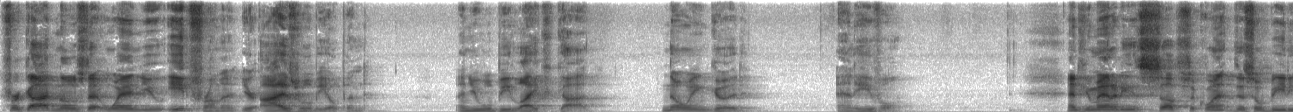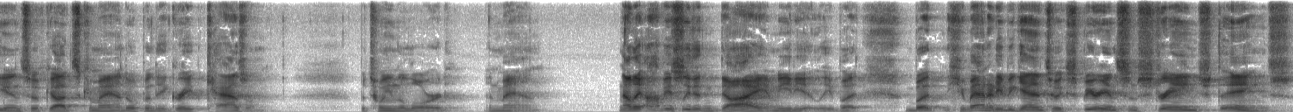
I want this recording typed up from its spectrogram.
For God knows that when you eat from it, your eyes will be opened, and you will be like God, knowing good and evil and humanity's subsequent disobedience of God's command opened a great chasm between the Lord and man. Now they obviously didn't die immediately, but but humanity began to experience some strange things.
